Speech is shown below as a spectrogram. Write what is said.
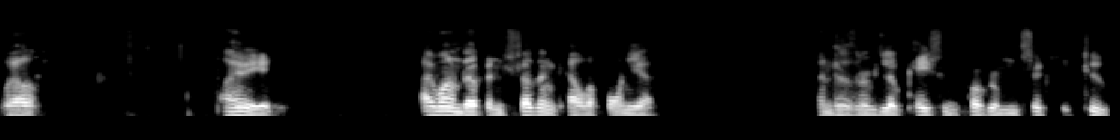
Well i I wound up in Southern California under the relocation program in 62.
